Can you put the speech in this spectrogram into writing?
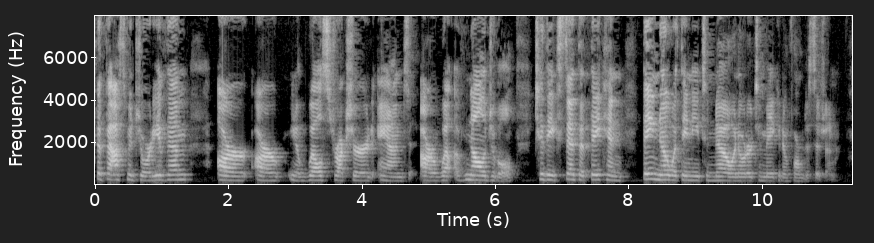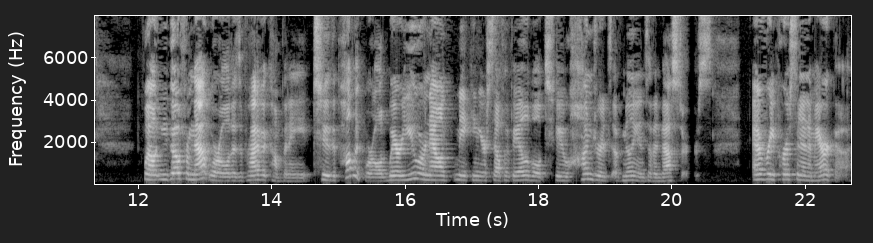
the vast majority of them are are you know well structured and are well knowledgeable to the extent that they can they know what they need to know in order to make an informed decision. Well, you go from that world as a private company to the public world where you are now making yourself available to hundreds of millions of investors. Every person in America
